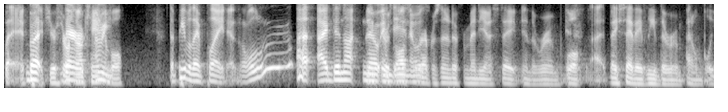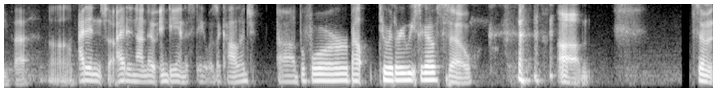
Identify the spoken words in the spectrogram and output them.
but if, But if you're throwing out I mean, The people they played is. I, I did not I know there's Indiana also a representative from Indiana State in the room. Well, uh, they say they leave the room. I don't believe that. Um, I didn't. so. I did not know Indiana State was a college uh, before about two or three weeks ago. So, um, so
